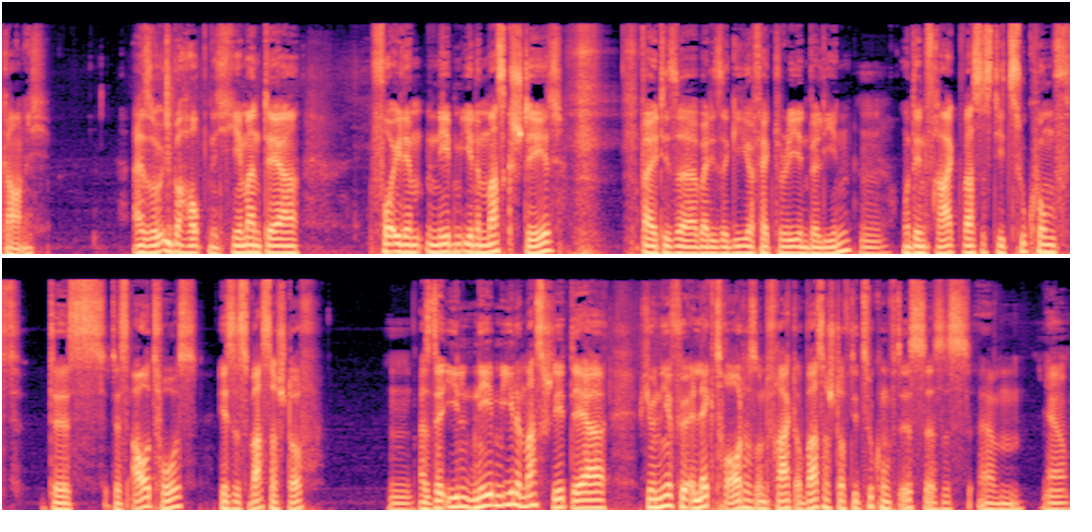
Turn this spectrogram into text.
Gar nicht. Also überhaupt nicht. Jemand, der vor Elon, neben Elon Musk steht, bei dieser, bei dieser Gigafactory in Berlin Hm. und den fragt, was ist die Zukunft des, des Autos? Ist es Wasserstoff? Hm. Also der neben Elon Musk steht, der Pionier für Elektroautos und fragt, ob Wasserstoff die Zukunft ist. Das ist, ähm, Ja.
